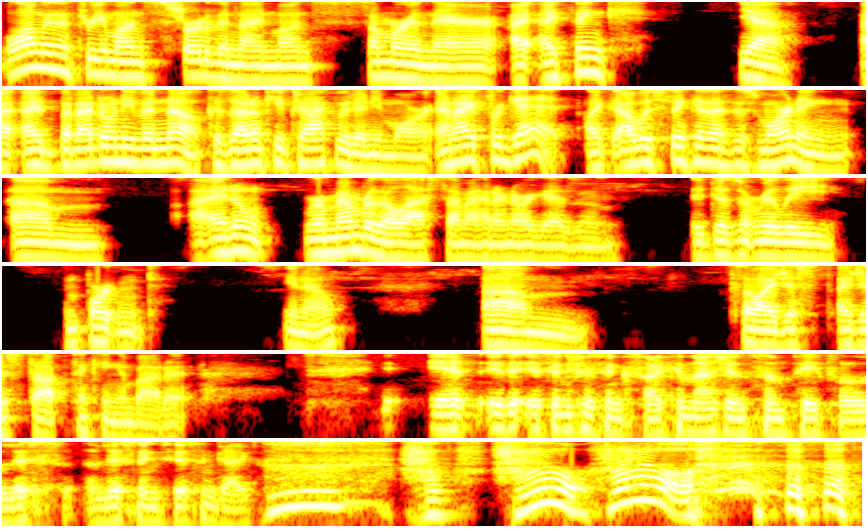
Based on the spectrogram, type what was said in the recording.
longer than three months, shorter than nine months, somewhere in there. I, I think, yeah, I, I but I don't even know because I don't keep track of it anymore, and I forget. Like I was thinking that this morning. Um, I don't remember the last time I had an orgasm. It doesn't really important, you know. Um, so I just I just stopped thinking about it. It, it, it's interesting because I can imagine some people listen, listening to this and going, oh, "How, how, how,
